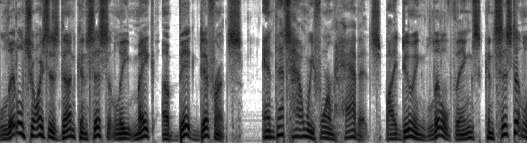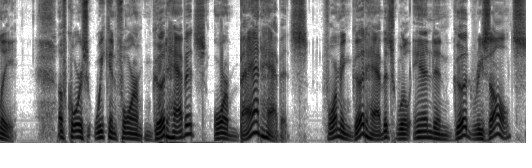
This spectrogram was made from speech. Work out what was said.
little choices done consistently make a big difference. And that's how we form habits by doing little things consistently. Of course, we can form good habits or bad habits. Forming good habits will end in good results,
